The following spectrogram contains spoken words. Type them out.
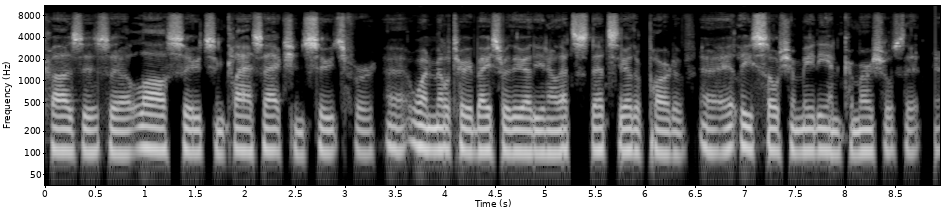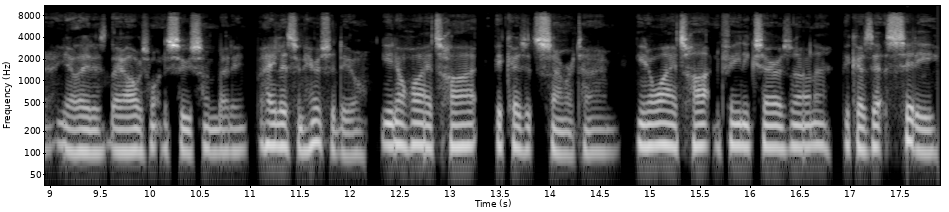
causes uh, lawsuits and class action suits for uh, one military base or the other. You know, that's that's the other part of uh, at least social media and commercials that uh, you know they they always want to sue somebody. But hey, listen, here's the deal. You know why it's hot? Because it's summertime. You know why it's hot in Phoenix, Arizona? Because that city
